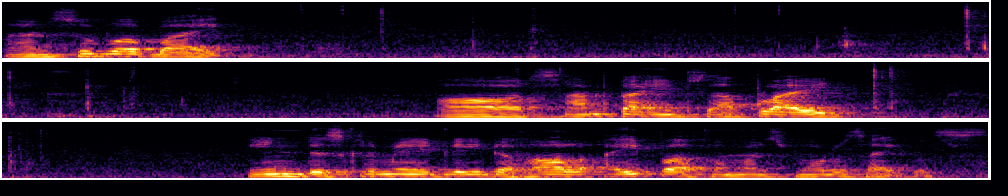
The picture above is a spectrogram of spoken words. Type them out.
and superbike are sometimes applied indiscriminately to all high-performance motorcycles.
